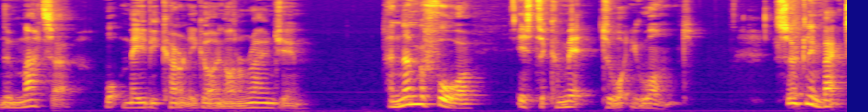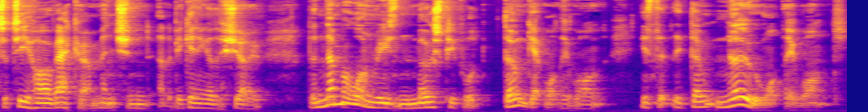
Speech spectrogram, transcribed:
no matter what may be currently going on around you. And number four is to commit to what you want. Circling back to T. Harv Eker mentioned at the beginning of the show, the number one reason most people don't get what they want is that they don't know what they want.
